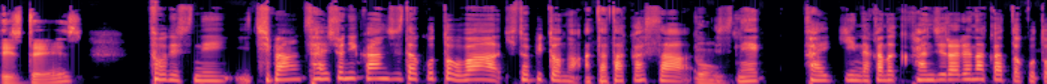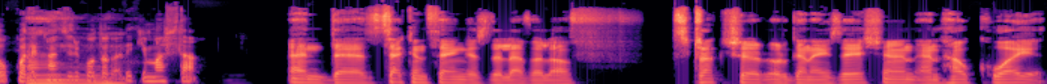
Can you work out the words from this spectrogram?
these days. そうですね。一番最初に感じたことは、人々の温かさですね。最近なかなか感じられなかったことをここで感じることができました。And the second thing is the level of structure, organization, and how quiet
